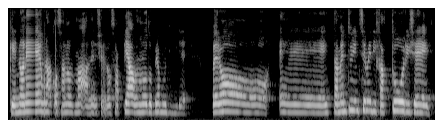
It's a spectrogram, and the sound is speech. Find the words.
che non è una cosa normale, cioè lo sappiamo, non lo dobbiamo dire, però è talmente un insieme di fattori cioè,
